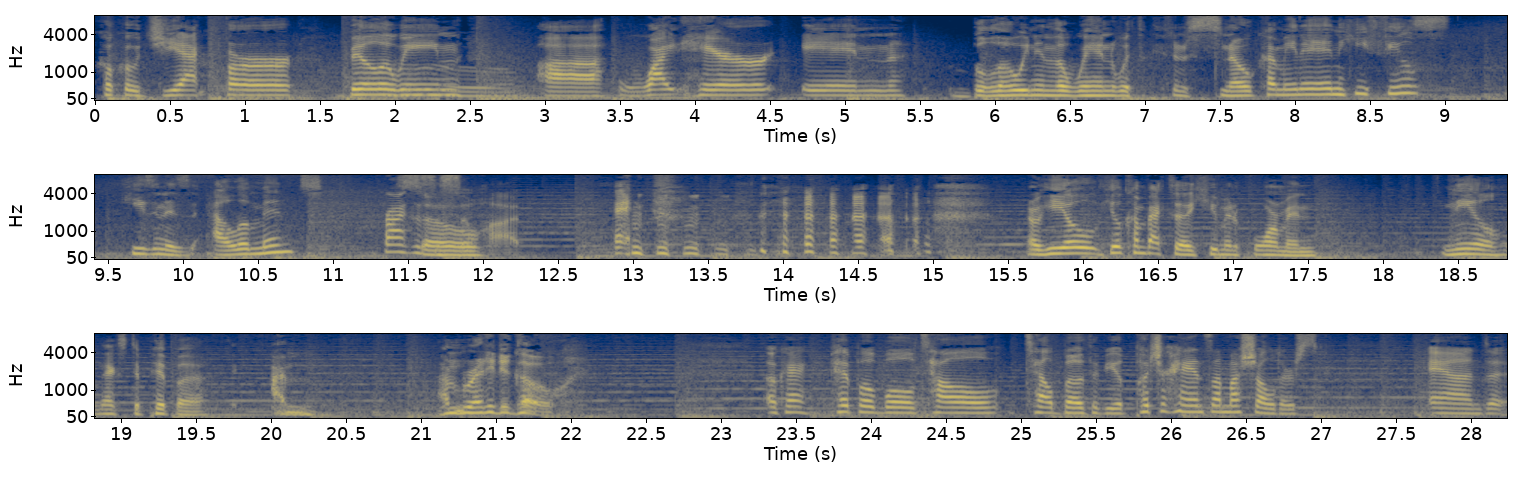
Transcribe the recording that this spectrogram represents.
Coco Giac fur billowing, uh, white hair in blowing in the wind with kind of snow coming in. He feels he's in his element. Praxis is So- so hot. No, he'll he'll come back to human form and kneel next to Pippa. I'm I'm ready to go. Okay, Pippa will tell tell both of you, put your hands on my shoulders, and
